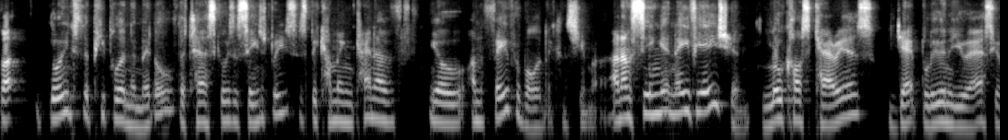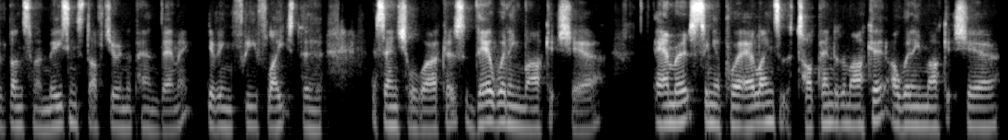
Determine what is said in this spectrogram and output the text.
But going to the people in the middle, the Tesco's, the Sainsbury's, is becoming kind of you know unfavorable in the consumer. And I'm seeing it in aviation. Low cost carriers, JetBlue in the US, who have done some amazing stuff during the pandemic, giving free flights to essential workers. They're winning market share. Emirates, Singapore Airlines at the top end of the market are winning market share.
